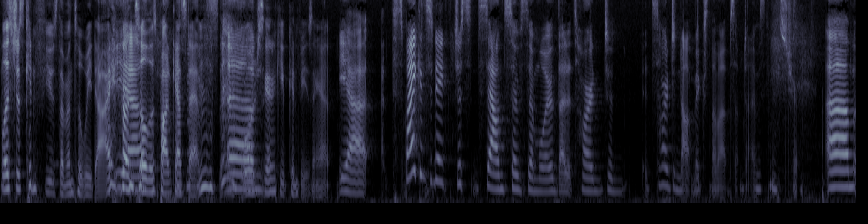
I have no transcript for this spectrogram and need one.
let's just confuse them until we die, Yeah. until this podcast ends. We're Um, just gonna keep confusing it. Yeah, Spike and Snake just sound so similar that it's hard to it's hard to not mix them up sometimes. It's true. Um,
